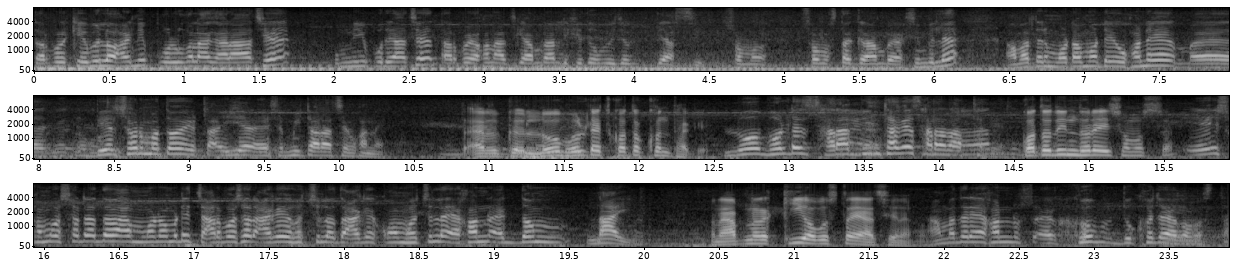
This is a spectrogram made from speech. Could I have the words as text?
তারপর কেবলও হয়নি, পোলগলা গাড়া আছে অমনি পড়ে আছে, তারপর এখন আজকে আমরা লিখিত অভিযোগ দিতে আসছি। সম- সমস্ত গ্রামবাসী মিলে। আমাদের মোটামুটি ওখানে দেড়শোর মতো ইয়ে মিটার আছে ওখানে। আর লো ভোল্টেজ কতক্ষণ থাকে? লো ভোল্টেজ সারা দিন থাকে সারা রাত থাকে। কতদিন ধরে এই সমস্যা? এই সমস্যাটা তো মোটামুটি চার বছর আগে হচ্ছিল তো আগে কম হচ্ছিল এখন একদম নাই। মানে আপনারা কি অবস্থায় আছেন আমাদের এখন খুব দুঃখজনক অবস্থা।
